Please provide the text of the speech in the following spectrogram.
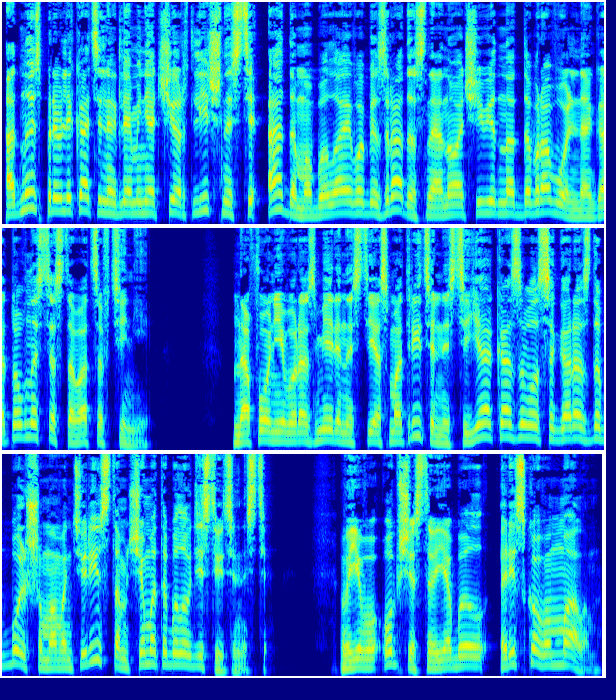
Одной из привлекательных для меня черт личности Адама была его безрадостная, но, очевидно, добровольная готовность оставаться в тени. На фоне его размеренности и осмотрительности я оказывался гораздо большим авантюристом, чем это было в действительности. В его обществе я был рисковым малым.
